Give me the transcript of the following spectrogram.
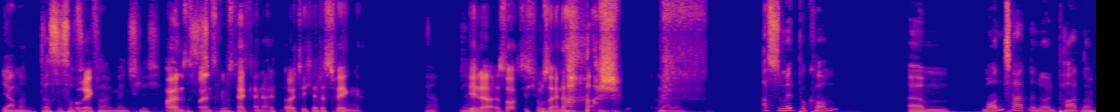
Ja, Mann, das ist auf Korrekt. jeden Fall menschlich. bei uns, bei uns ist gibt cool. es halt keine alten Leute hier, deswegen Ja, ja, jeder sorgt sich um seinen Arsch. ja, Mann. Hast du mitbekommen? Ähm, Monte hat einen neuen Partner.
